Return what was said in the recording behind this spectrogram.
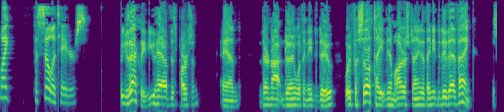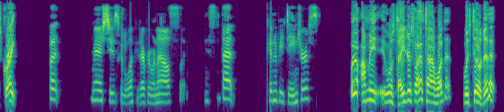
Like facilitators. Exactly. You have this person and they're not doing what they need to do. We facilitate them understanding that they need to do that thing. It's great. But Mary Sue's gonna look at everyone else like, isn't that gonna be dangerous? Well, I mean, it was dangerous last time, wasn't it? We still did it.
